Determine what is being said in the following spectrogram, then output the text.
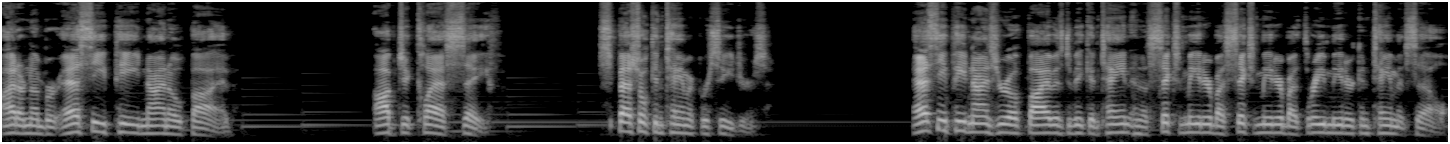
Item Number SCP-905 Object Class Safe Special Containment Procedures SCP-905 is to be contained in a 6 m by 6 m by 3 m containment cell,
